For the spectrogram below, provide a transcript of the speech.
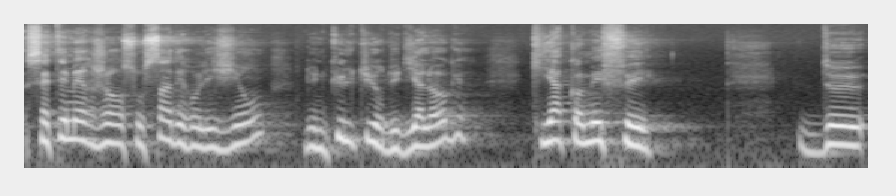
cette émergence au sein des religions d'une culture du dialogue qui a comme effet de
